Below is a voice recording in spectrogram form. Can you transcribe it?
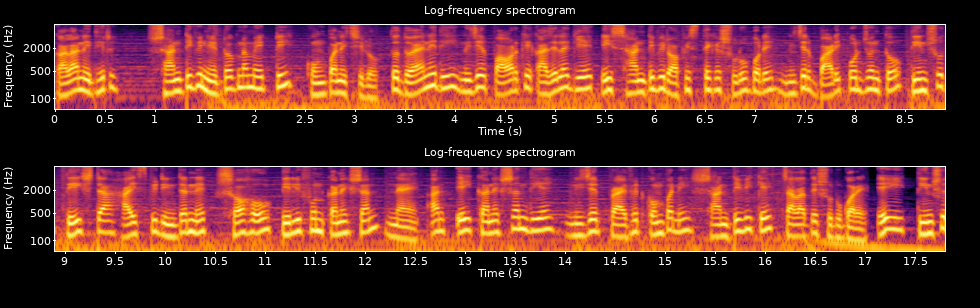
কালানিধির সান টিভি নেটওয়ার্ক নামে একটি কোম্পানি ছিল। তো দয়ানিধি নিজের পাওয়ারকে কাজে লাগিয়ে এই সান টিভির অফিস থেকে শুরু করে নিজের বাড়ি পর্যন্ত তিনশো তেইশটা হাই স্পিড ইন্টারনেট সহ টেলিফোন কানেকশন নেয় আর এই কানেকশন দিয়ে নিজের প্রাইভেট কোম্পানি সান টিভিকে চালাতে শুরু করে। এই তিনশো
